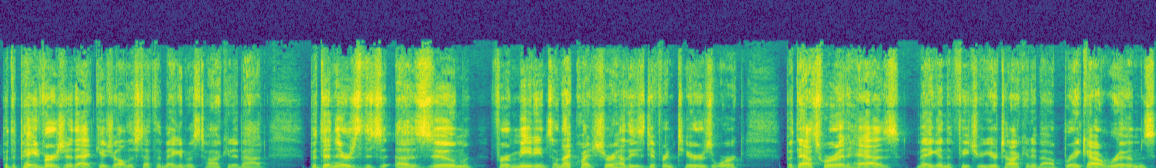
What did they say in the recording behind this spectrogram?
But the paid version of that gives you all the stuff that Megan was talking about. But then there's uh, Zoom for meetings. I'm not quite sure how these different tiers work, but that's where it has, Megan, the feature you're talking about breakout rooms.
